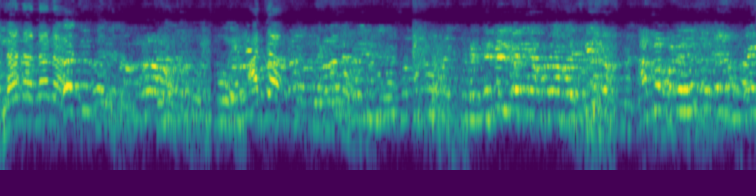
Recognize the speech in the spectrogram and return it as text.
না না না না। না না না আচ্ছা খারাপ কইরা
